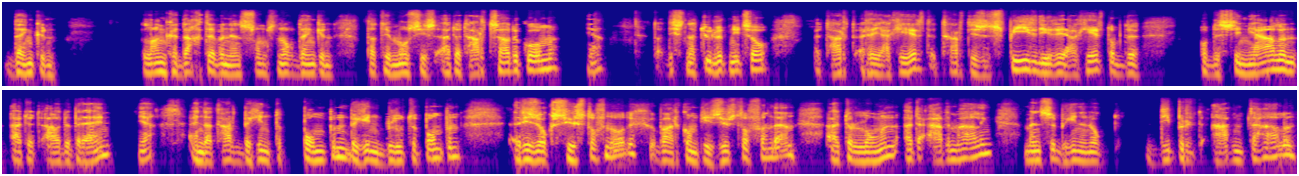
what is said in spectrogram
denken lang gedacht hebben en soms nog denken dat emoties uit het hart zouden komen. Ja? Dat is natuurlijk niet zo. Het hart reageert. Het hart is een spier die reageert op de, op de signalen uit het oude brein. Ja? En dat hart begint te pompen, begint bloed te pompen. Er is ook zuurstof nodig. Waar komt die zuurstof vandaan? Uit de longen, uit de ademhaling. Mensen beginnen ook dieper adem te halen,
